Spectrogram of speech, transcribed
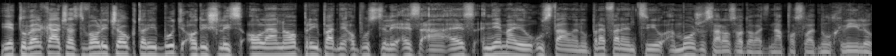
Je tu veľká časť voličov, ktorí buď odišli z Oľano, prípadne opustili SAS, nemajú ustálenú preferenciu a môžu sa rozhodovať na poslednú chvíľu.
